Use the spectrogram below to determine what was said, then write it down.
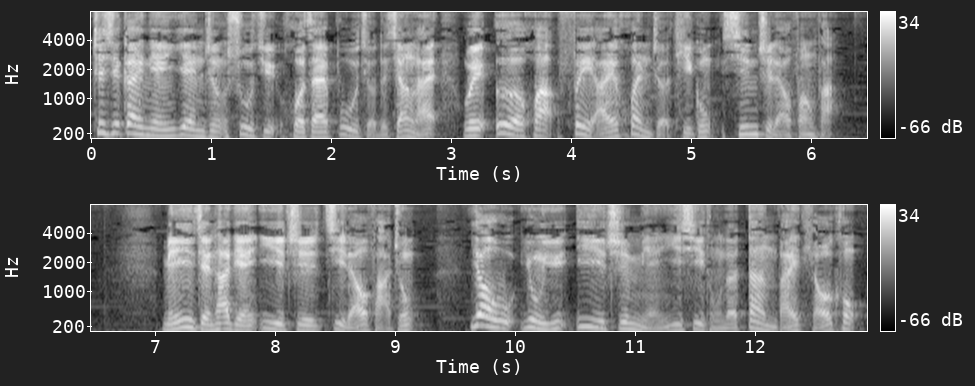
这些概念验证数据或在不久的将来为恶化肺癌患者提供新治疗方法。免疫检查点抑制剂疗法中。药物用于抑制免疫系统的蛋白调控，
